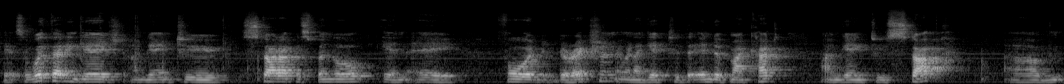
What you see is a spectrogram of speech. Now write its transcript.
Okay, so with that engaged, I'm going to start up the spindle in a forward direction and when I get to the end of my cut, I'm going to stop um,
